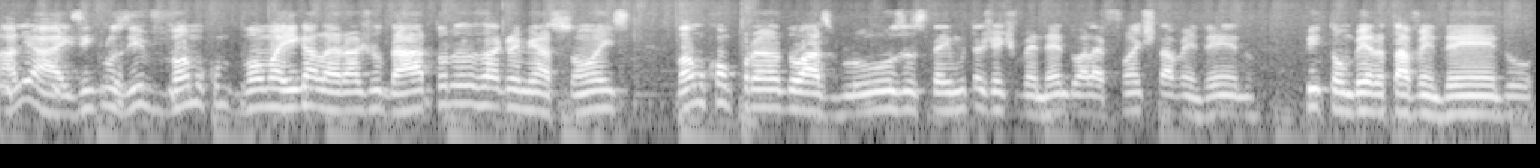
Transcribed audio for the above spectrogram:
Aliás, inclusive, vamos, vamos aí, galera, ajudar todas as agremiações. Vamos comprando as blusas. Tem muita gente vendendo. O Elefante tá vendendo. Pitombeira tá vendendo.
